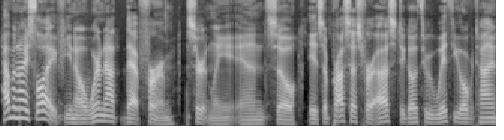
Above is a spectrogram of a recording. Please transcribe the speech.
have a nice life. You know, we're not that firm, certainly. And so it's a process for us to go through with you over time.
